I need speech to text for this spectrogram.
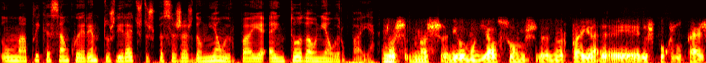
uma aplicação coerente dos direitos dos passageiros da União Europeia em toda a União Europeia. Nós, nós a nível mundial, somos, a União Europeia é, é dos poucos locais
